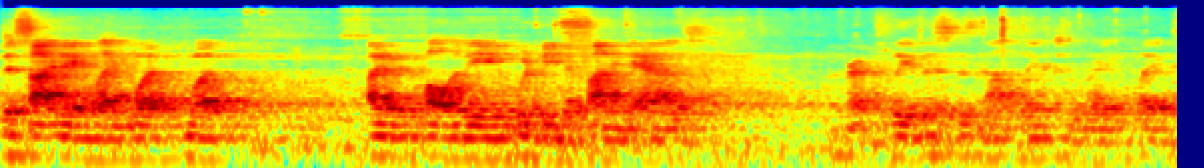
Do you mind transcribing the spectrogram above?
deciding like what, what item quality would be defined as. Correctly, this is not link to the right place.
